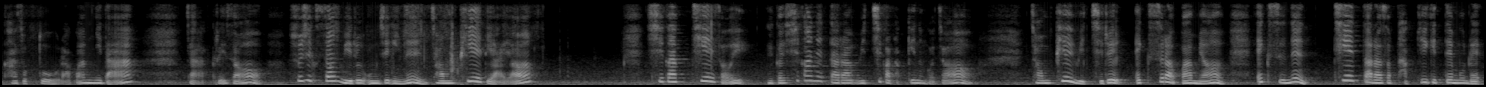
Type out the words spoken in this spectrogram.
가속도라고 합니다. 자, 그래서 수직선 위를 움직이는 점 P에 대하여 시각 T에서의, 그러니까 시간에 따라 위치가 바뀌는 거죠. 점 P의 위치를 X라고 하면 X는 T에 따라서 바뀌기 때문에,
